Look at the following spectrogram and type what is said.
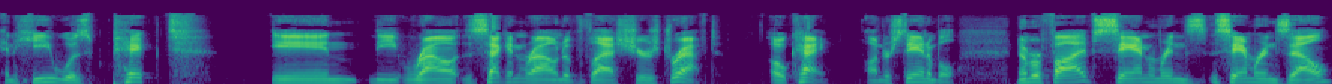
and he was picked in the round, the second round of last year's draft. Okay, understandable. Number five, Sam, Rinz, Sam Rinzel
